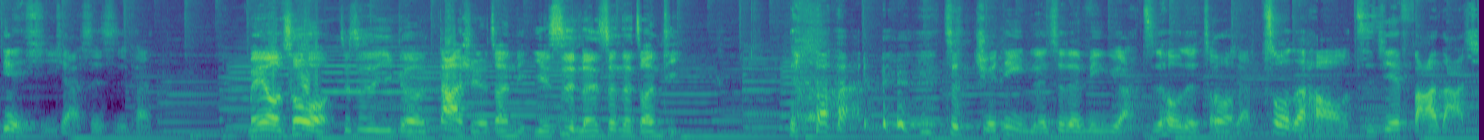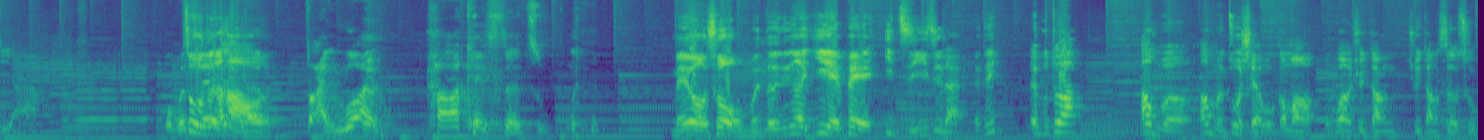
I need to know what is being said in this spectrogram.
练习一下试试看。没有错，这是一个大学的专题，也是人生的专题。这决定人生的命运啊！之后的走向，做得好，直接发达起来啊！我们做得好，百万 podcast 的主，没有错。我们的那个业配一直一直来。哎哎，不对啊！啊我们啊我们做起来，我干嘛我干嘛去当去当社畜？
